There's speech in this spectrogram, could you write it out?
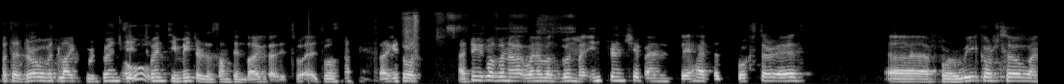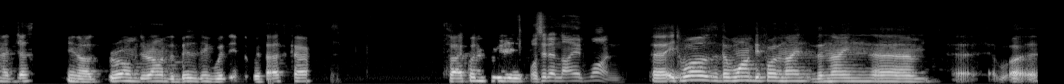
but I drove it like for 20, Oh. 20 meters or something like that. It, it was not like it was. I think it was when I, when I was doing my internship and they had the Boxster S uh, for a week or so, and I just you know roamed around the building with with that car. So I couldn't really. Was it a 981? Uh, it was the one before the nine. The nine. Um, uh, uh,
